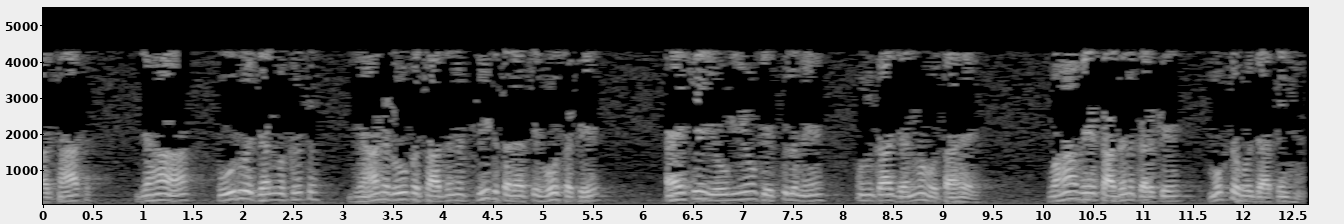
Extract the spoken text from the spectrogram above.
अर्थात जहाँ पूर्व जन्म कृत ध्यान रूप साधन ठीक तरह से हो सके, ऐसे योगियों के कुल में उनका जन्म होता है। वहाँ वे साधन करके मुक्त हो जाते हैं।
